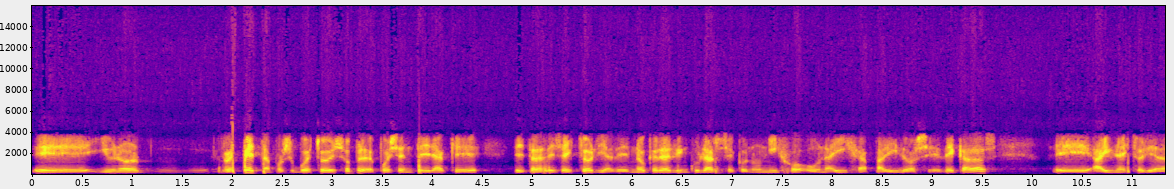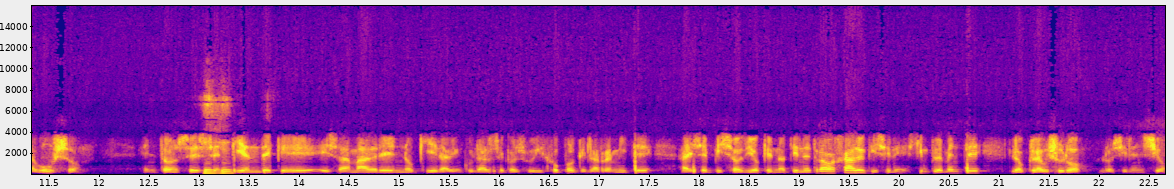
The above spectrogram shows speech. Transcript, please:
eh, y uno respeta, por supuesto, eso, pero después se entera que detrás de esa historia de no querer vincularse con un hijo o una hija parido hace décadas, eh, hay una historia de abuso entonces se entiende que esa madre no quiera vincularse con su hijo porque la remite a ese episodio que no tiene trabajado y que simplemente lo clausuró, lo silenció.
